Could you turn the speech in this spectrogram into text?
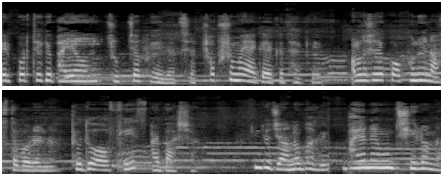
এরপর থেকে ভাইয়া অনেক চুপচাপ হয়ে গেছে। সবসময় একা একা থাকে। আমাদের সাথে কখনোই নাস্তা করে না। শুধু অফিস আর বাসা। কিন্তু জানো ভাবি ভাইয়া না এমন ছিল না।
